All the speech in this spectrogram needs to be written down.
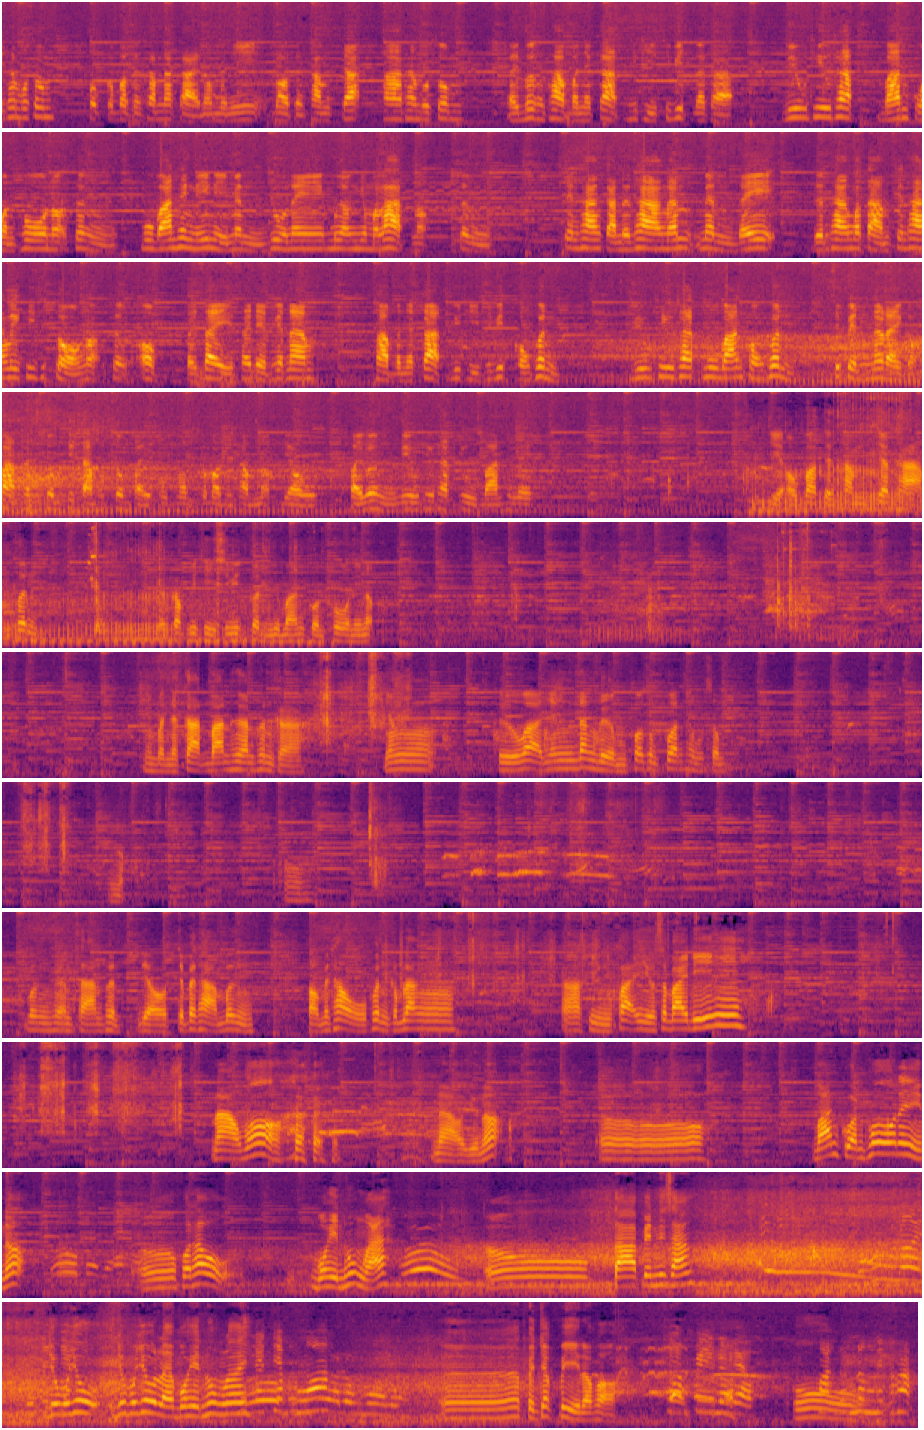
ท่านผู้ชมพบกับบ่าวแต่งคำหน้ากายเนาะมื้อนี้บ่าวแต่งคำจะพาท่านผู้ชมไปเบิ่งภาพบรรยากาศวิถีชีวิตแล้วก็วิวทิวทัศน์บ้านกวนโพเนาะซึ่งหมู่บ้านแห่งนี้นี่แม่นอยู่ในเมืองยมราชเนาะซึ่งเส้นทางการเดินทางนั้นแม่นได้เดินทางมาตามเส้นทางเลขที่ 12เนาะซึ่งออกไปใส่ชายแดนเวียดนาม ภาพบรรยากาศวิถีชีวิตของเพิ่นวิวทิวทัศน์หมู่บ้านของเพิ่น สิเป็นแนวใดก็ฝากท่านผู้ชมติดตามรับชมไปพร้อมๆกับบ่าวถึงคำเนาะเดี๋ยวไปเบิ่งวิวทิวทัศน์อยู่บ้านเพิ่นเลย เดี๋ยวบ่าวถึงคำจะถามเพิ่นเกี่ยวกับวิถีชีวิตเพิ่นอยู่บ้านโกนโพนี่เนาะบรรยากาศบ้านเฮือนเพิ่นก็ยังถือว่ายังดั้งเดิมพอสมควรท่านผู้ชมนี่เนาะ เบิ่งเฮือนซานเพิ่นเดี๋ยวจะไปถามเบิ่งต่อไม่เท่าเพิ่นกำลังอ่าผิงไฟอยู่สบายดีหนาวบ่ หนาวอยู่เนาะเออบ้านกวนโพได้นี่เนาะเออพอเท่าบ่เห็นหุ่งหวะโอ้เออตาเป็นวิสังบ่ฮู้ เลยอยู่บ่อยู่อยู่บ่อยู่แหละบ่เห็นหุ่งเลยแต่เจ็บหัวลงหัวลงเออ เป็นจักปีแล้วพ่อสองปีนี่แล้วโอ้ฮอดเดือนหนึงนี่ก็ฮอด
